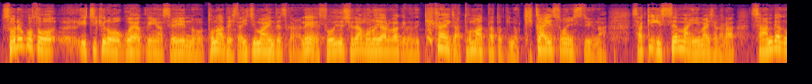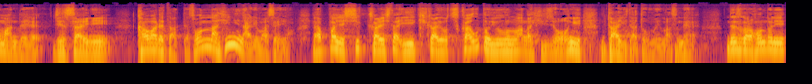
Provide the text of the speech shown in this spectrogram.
それこそ1キロ500円や1000円のトナでしたら1万円ですからね、そういう品物をやるわけです。機械が止まった時の機械損失というのは、さっき1000万言いましたから、300万で実際に買われたって、そんな日になりませんよ。やっぱりしっかりしたいい機械を使うというのが非常に大事だと思いますね。ですから本当に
